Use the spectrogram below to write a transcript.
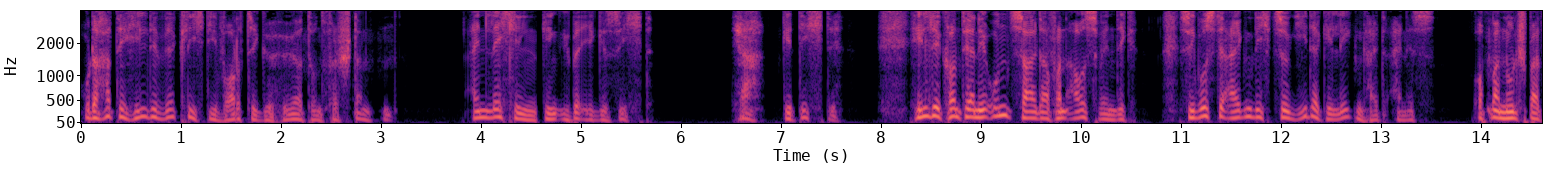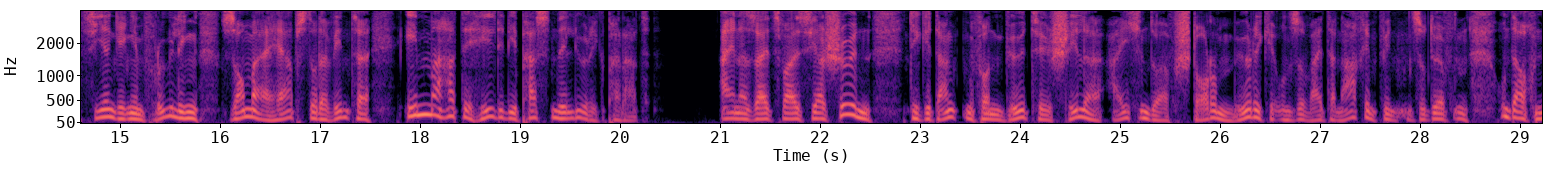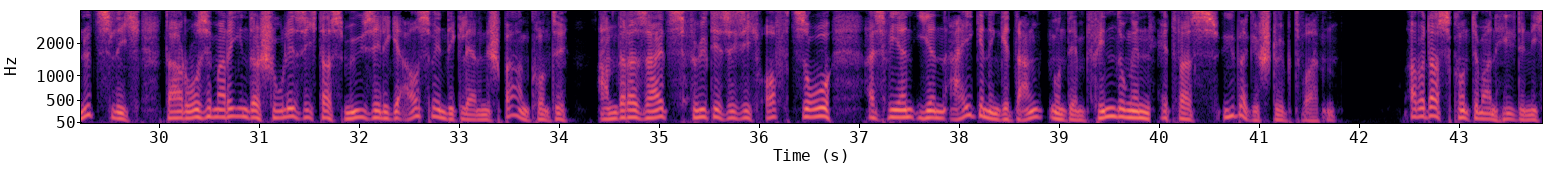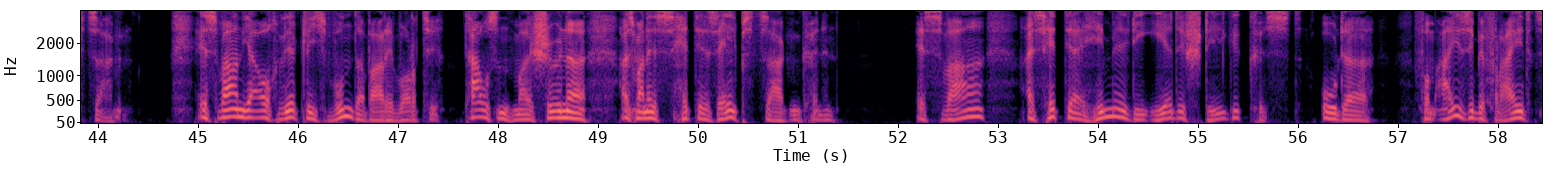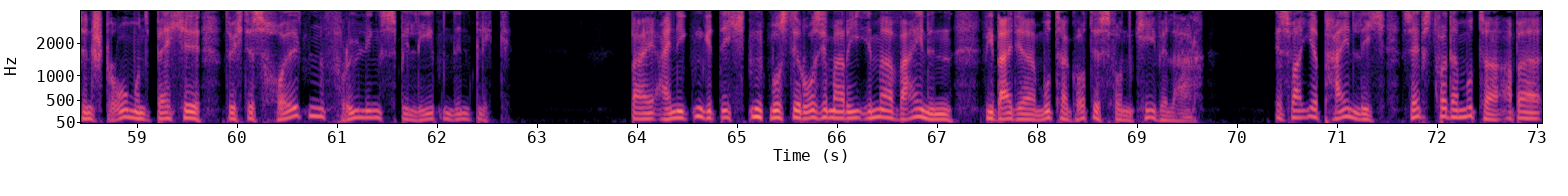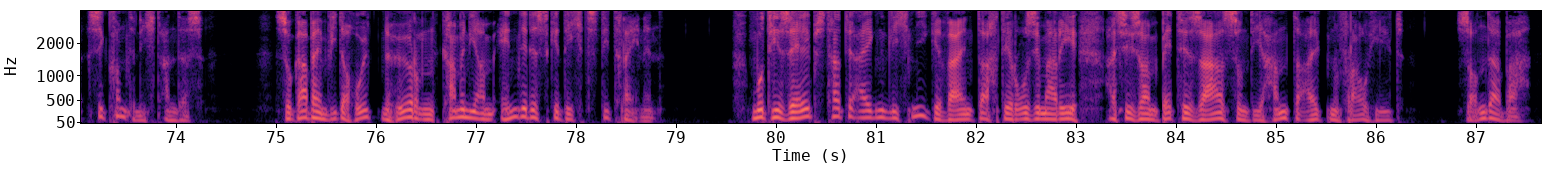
oder hatte Hilde wirklich die Worte gehört und verstanden? Ein Lächeln ging über ihr Gesicht. Ja, Gedichte. Hilde konnte eine Unzahl davon auswendig. Sie wusste eigentlich zu jeder Gelegenheit eines. Ob man nun spazieren ging im Frühling, Sommer, Herbst oder Winter, immer hatte Hilde die passende Lyrik parat. Einerseits war es ja schön, die Gedanken von Goethe, Schiller, Eichendorff, Storm, Mörike usw. So nachempfinden zu dürfen und auch nützlich, da Rosemarie in der Schule sich das mühselige Auswendiglernen sparen konnte. Andererseits fühlte sie sich oft so, als wären ihren eigenen Gedanken und Empfindungen etwas übergestülpt worden aber das konnte man Hilde nicht sagen. Es waren ja auch wirklich wunderbare Worte, tausendmal schöner, als man es hätte selbst sagen können. Es war, als hätte der Himmel die Erde still geküsst, oder vom Eise befreit sind Strom und Bäche durch des holden Frühlings belebenden Blick. Bei einigen Gedichten musste Rosemarie immer weinen, wie bei der Mutter Gottes von Kevelaar. Es war ihr peinlich, selbst vor der Mutter, aber sie konnte nicht anders. Sogar beim wiederholten Hören kamen ihr am Ende des Gedichts die Tränen. Mutti selbst hatte eigentlich nie geweint, dachte Rosemarie, als sie so am Bette saß und die Hand der alten Frau hielt. Sonderbar.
